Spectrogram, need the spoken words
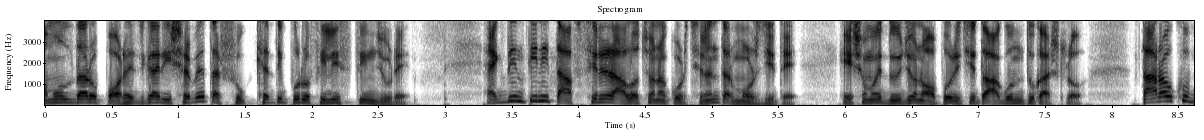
আমলদার ও পরহেজগার হিসেবে তার সুখ্যাতি পুরো ফিলিস্তিন জুড়ে। একদিন তিনি তাফসিরের আলোচনা করছিলেন তার মসজিদে। এ সময় দুজন অপরিচিত আগন্তুক আসলো। তারাও খুব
